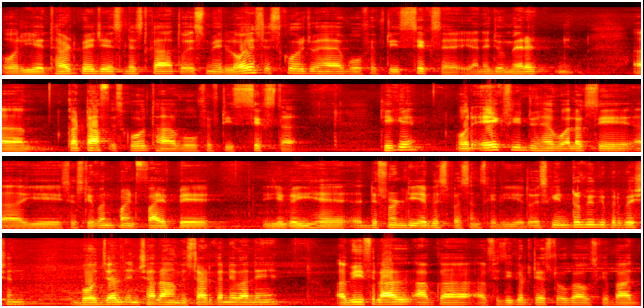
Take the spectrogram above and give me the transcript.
और ये थर्ड पेज है इस लिस्ट का तो इसमें लोएस्ट स्कोर जो है, वो 56 है, यानी जो मेरिट कट ऑफ़ स्कोर था, वो 56 था। ठीक है? और एक सीट जो है वो अलग से ये 61.5 पे ये गई है डिफरेंटली एबल्स पर्सन के लिए। तो इसकी इंटरव्यू की प्रिपरेशन बहुत जल्द इन हम स्टार्ट करने वाले हैं। अभी फ़िलहाल आपका फ़िज़िकल टेस्ट होगा, उसके बाद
